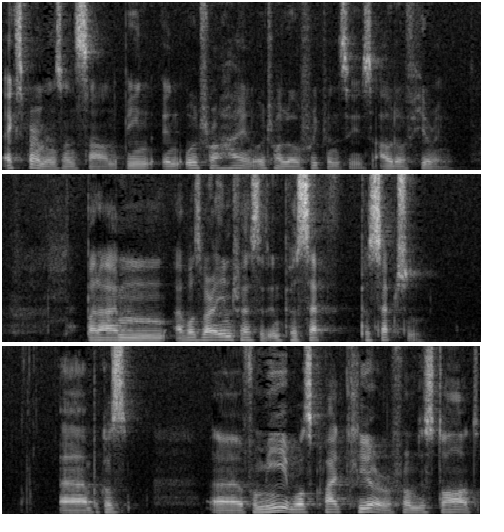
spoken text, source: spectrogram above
experiments on sound being in ultra high and ultra low frequencies out of hearing. But I'm, I was very interested in percep perception uh, because uh, for me it was quite clear from the start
